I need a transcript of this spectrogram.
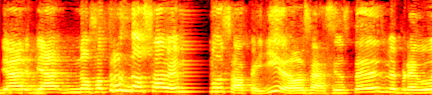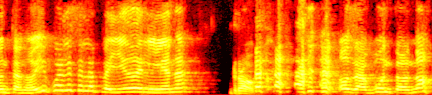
Ya, ya, nosotros no sabemos su apellido. O sea, si ustedes me preguntan, oye, ¿cuál es el apellido de Liliana? rock. o sea, punto, ¿no?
